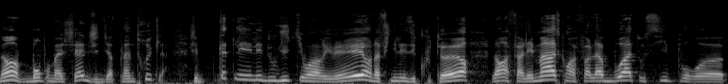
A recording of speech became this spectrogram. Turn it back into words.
Non, bon pour ma chaîne, j'ai déjà plein de trucs là. J'ai peut-être les, les doogies qui vont arriver, on a fini les écouteurs. Là, on va faire les masques, on va faire la boîte aussi pour. Euh,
